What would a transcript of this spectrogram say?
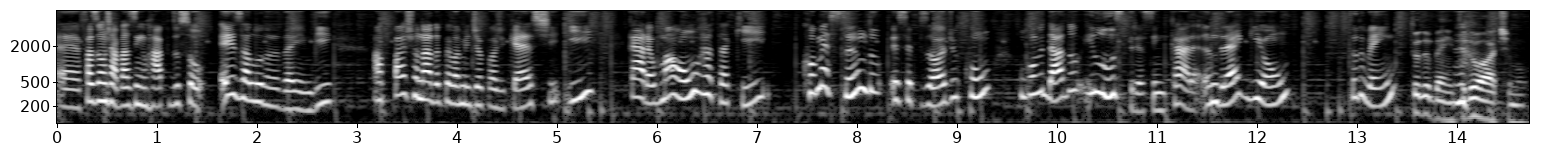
É, fazer um jabazinho rápido, sou ex-aluna da AMB, apaixonada pela mídia podcast e, cara, uma honra estar aqui começando esse episódio com um convidado ilustre, assim, cara, André Guion. Tudo bem? Tudo bem, tudo ótimo.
